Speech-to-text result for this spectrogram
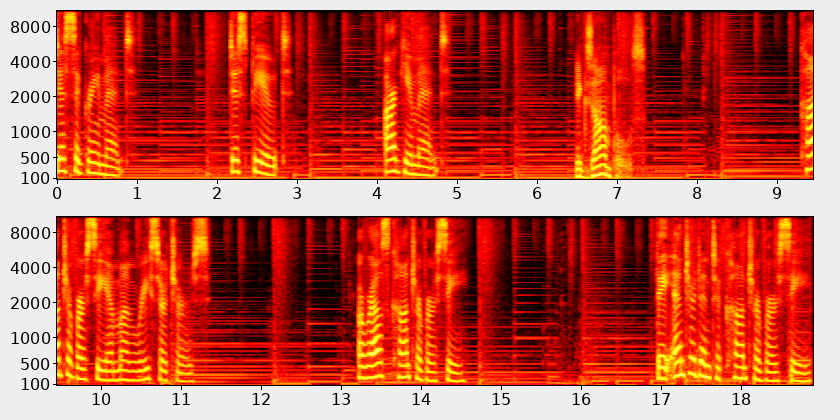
Disagreement, Dispute, Argument. Examples Controversy among researchers. Arouse controversy. They entered into controversy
